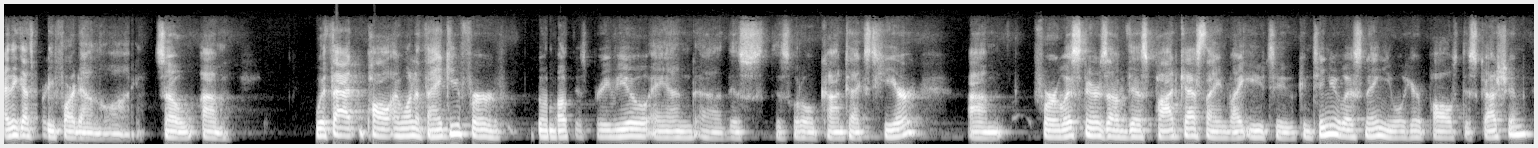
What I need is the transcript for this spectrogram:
I think that's pretty far down the line. So, um, with that, Paul, I want to thank you for doing both this preview and uh, this this little context here. Um, for listeners of this podcast, I invite you to continue listening. You will hear Paul's discussion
